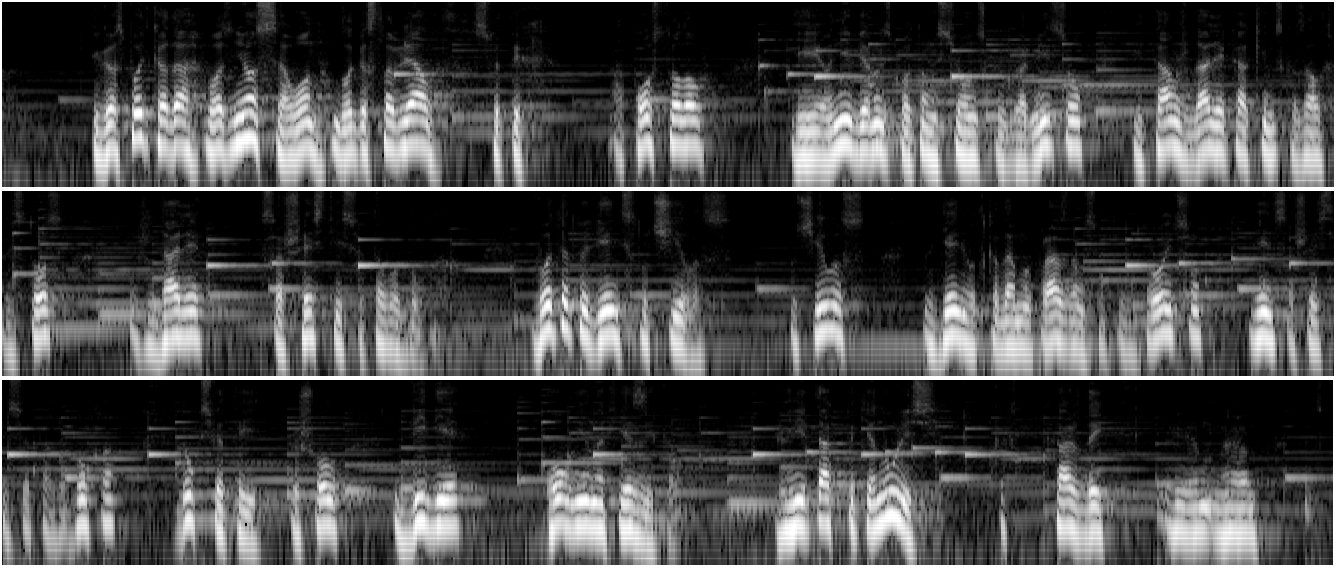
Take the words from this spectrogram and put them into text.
И Господь, когда вознесся, Он благословлял святых апостолов – и они вернулись потом в Сионскую границу, и там ждали, как им сказал Христос, ждали сошествия Святого Духа. И вот этот день случилось. Случилось в день, вот когда мы празднуем Святую Троицу, день сошествия Святого Духа. Дух Святый пришел в виде огненных языков. И они так потянулись, каждый э, э,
